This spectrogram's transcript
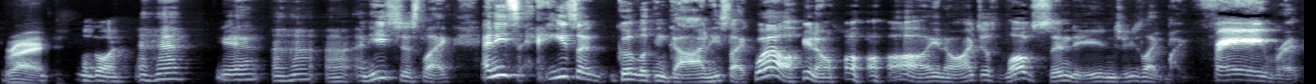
Right. I'm going, uh huh, yeah, uh huh, uh, and he's just like, and he's he's a good-looking guy, and he's like, well, you know, you know, I just love Cindy, and she's like my favorite,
